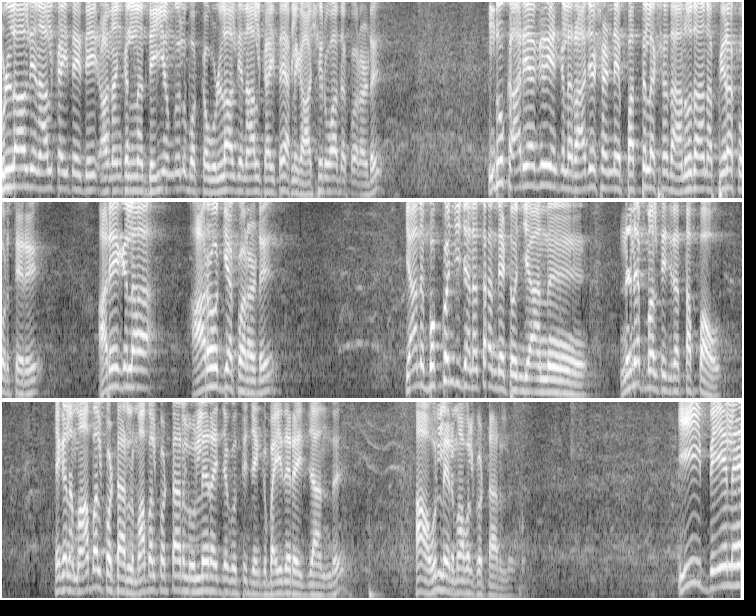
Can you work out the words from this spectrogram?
ಉಳ್ಳಾಲ್ದಿ ನಾಲ್ಕೈತೆ ದೇ ನಂಕಲ್ನ ದೆಯ್ಯಂಗುಲು ಬೊಕ್ಕ ಉಳ್ಳಾಲ್ದೆ ನಾಲ್ಕೈತೆ ಅಕ್ಲಿಗೆ ಆಶೀರ್ವಾದ ಕೊರಡು. ಇಂದು ಕಾರ್ಯಾಗ ಎಂಕಲ ರಾಜೇಶ್ ಅಣ್ಣೆ ಪತ್ತು ಲಕ್ಷದ ಅನುದಾನ ಪಿರ ಕೋರ್ತೇರು. ಅರೆಗಲ ಆರೋಗ್ಯ ಕೊರಡು. ಯಾನು ಬೊಕ್ಕೊಂಜಿ ಜನತ ಅಂದೆಟ್ಟು ಒಂಜಿ ಯಾನ್ ನೆನಪು ಮಲ್ತಿದ್ರ ತಪ್ಪಾವು. ಹೆಂಗಲ್ಲ ಮಾಬಲ್ ಕೊಟ್ಟಾರ್ಲು. ಮಾಬಲ್ ಕೊಟ್ಟಾರ್ಲು ಉಲ್ಲೇರ ಇಜ್ಜ ಗೊತ್ತಿಜ್ಜ ಎಂಕ ಇಜ್ಜ ಅಂದು. ಹಾಂ, ಉಲ್ಲೇರು ಮಾಬಲ್ ಕೊಟ್ಟಾರ್ಲು. ಈ ಬೇಲೆ,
